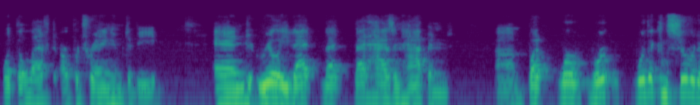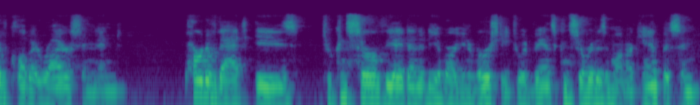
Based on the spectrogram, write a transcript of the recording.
what the left are portraying him to be, and really that that that hasn't happened. Um, but we're we're we're the conservative club at Ryerson, and part of that is to conserve the identity of our university, to advance conservatism on our campus, and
